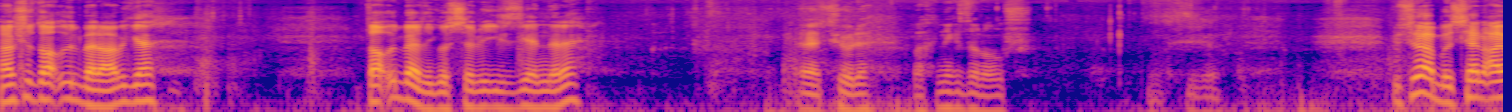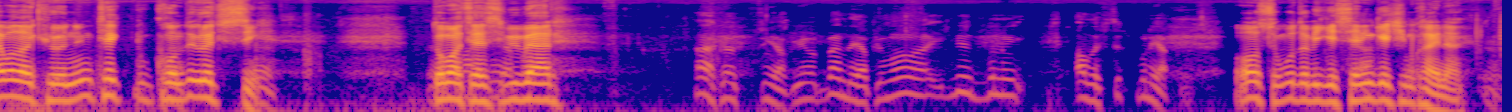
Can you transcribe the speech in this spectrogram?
Ha şu tatlı biber abi gel. Tatlı biber de göster bir izleyenlere. Evet şöyle. Bak ne güzel olmuş. Güzel. Hüseyin abi sen Ayvalan köyünün tek bu konuda üreticisin. Evet. Domates, biber. Herkes bütün yapıyor. Ben de yapıyorum ama biz bunu alıştık bunu yapıyoruz. Olsun bu da bir senin geçim kaynağı. Evet.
